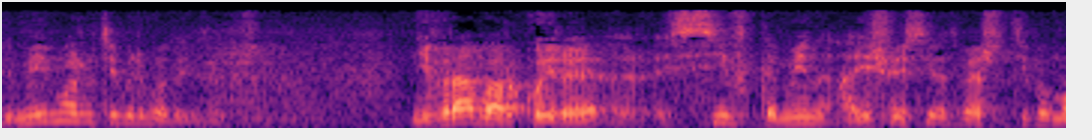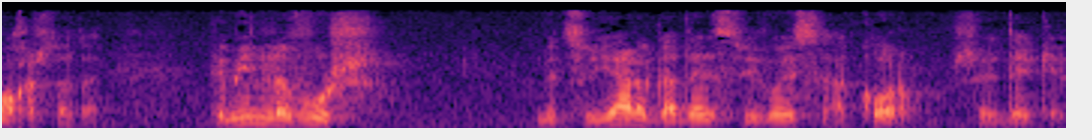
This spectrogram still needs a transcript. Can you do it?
Гмей, может быть, и грибота, не знаю. Что. Невра бар койре, сив камин, а еще сив, это понимаешь, типа моха что-то. Камин лавуш, мецуяр гадель свивой с акор, шельдекель.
